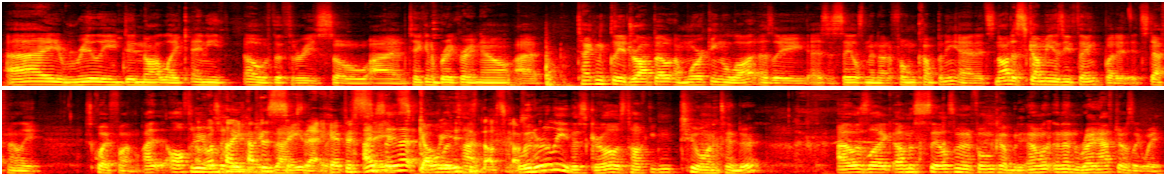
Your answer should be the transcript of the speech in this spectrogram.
I really did not like any of the three, so I'm taking a break right now. I technically a dropout. I'm working a lot as a as a salesman at a phone company, and it's not as scummy as you think, but it, it's definitely it's quite fun. I, all three of us are how you have the to exact say same that. You thing. have to I say say that all the time. not scummy. Literally, this girl I was talking to on Tinder. I was like, I'm a salesman at a phone company, and, went- and then right after I was like, wait.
